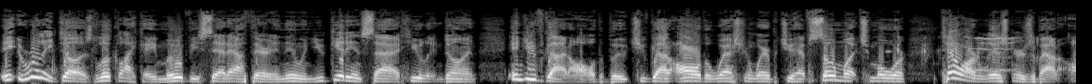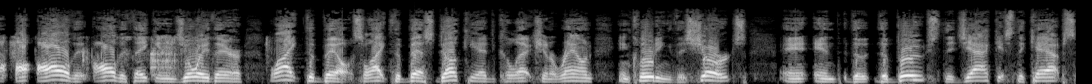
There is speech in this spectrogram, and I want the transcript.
It really does look like a movie set out there. And then when you get inside Hewlett and Dunn and you've got all the boots, you've got all the Western wear, but you have so much more. Tell our listeners about all, all that, all that they can enjoy there, like the belts, like the best duckhead collection around, including the shirts and, and the, the boots, the jackets, the caps.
